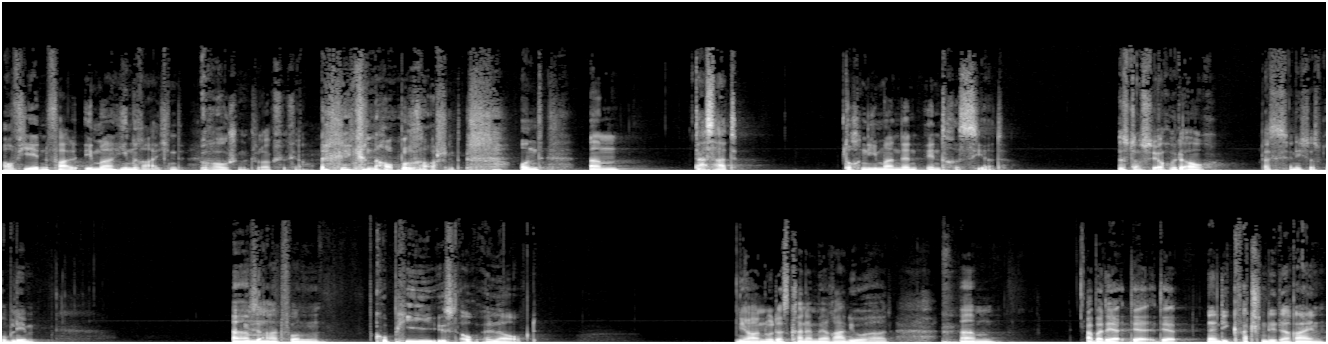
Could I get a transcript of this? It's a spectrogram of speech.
auf jeden Fall immer hinreichend. Berauschend, sagst du es ja. genau, berauschend. Und ähm, das hat doch niemanden interessiert. Das darfst du ja heute auch. Das ist ja nicht das Problem. Diese Ähm, Art von Kopie ist auch erlaubt. ja, nur dass keiner mehr Radio hört. ähm, aber der, der, der, Nein, die quatschen dir da rein.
